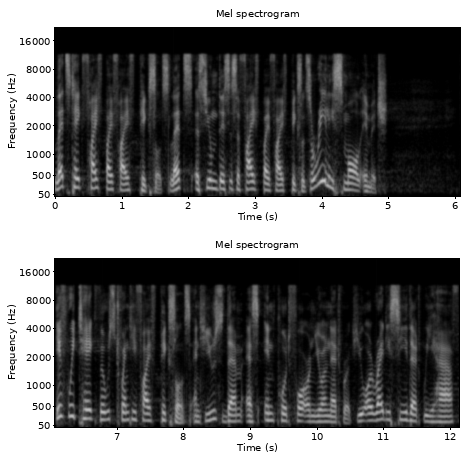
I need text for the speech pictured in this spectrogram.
let's take 5 by 5 pixels. Let's assume this is a 5 by 5 pixels, so really small image. If we take those 25 pixels and use them as input for our neural network, you already see that we have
